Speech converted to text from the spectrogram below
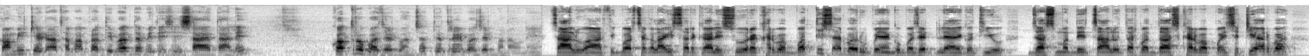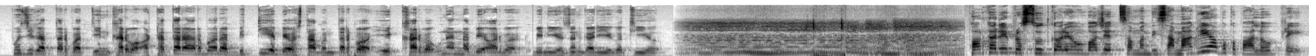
कमिटेड अथवा प्रतिबद्ध विदेशी सहायताले कत्रो बजेट भन्छ त्यत्रै बजेट बनाउने। चालु आर्थिक वर्षका लागि सरकारले सोह्र खर्ब बत्तिस अर्ब रुपियाँको बजेट ल्याएको थियो जसमध्ये चालुतर्फ दस खर्ब पैँसठी अर्ब पुँजीगततर्फ तिन खर्ब अठहत्तर अर्ब र वित्तीय व्यवस्थापनतर्फ एक खर्ब उनानब्बे अर्ब विनियोजन गरिएको थियो। भर्खरै प्रस्तुत गर्यौँ बजेट सम्बन्धी सामग्री अबको पालो ब्रेक।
